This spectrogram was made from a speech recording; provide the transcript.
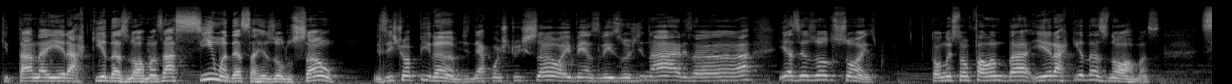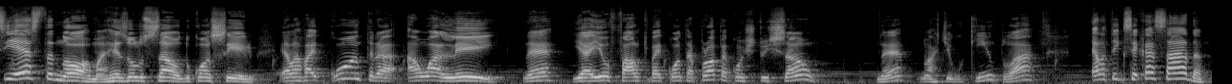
que está na hierarquia das normas acima dessa resolução, existe uma pirâmide, né? A Constituição, aí vem as leis ordinárias e as resoluções. Então nós estamos falando da hierarquia das normas. Se esta norma, resolução do conselho, ela vai contra a uma lei, né? E aí eu falo que vai contra a própria Constituição, né? No artigo 5 lá, ela tem que ser caçada.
